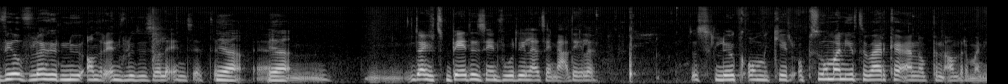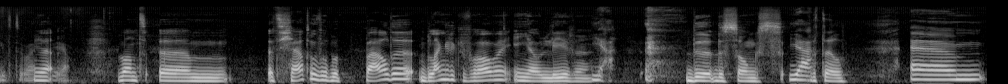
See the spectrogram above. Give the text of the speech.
veel vlugger nu andere invloeden zullen inzetten. Ja, um, ja. Dat heeft beide zijn voordelen en zijn nadelen. Dus leuk om een keer op zo'n manier te werken en op een andere manier te werken. Ja. ja. Want um, het gaat over bepaalde belangrijke vrouwen in jouw leven. Ja. De, de songs. Ja. Vertel. Um,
